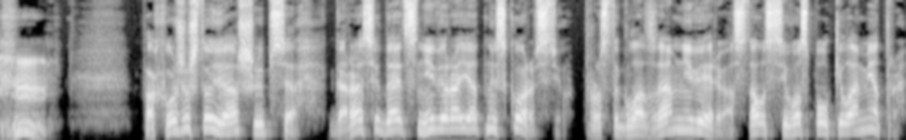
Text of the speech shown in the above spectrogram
Хм. Похоже, что я ошибся. Гора седает с невероятной скоростью. Просто глазам не верю. Осталось всего с полкилометра.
